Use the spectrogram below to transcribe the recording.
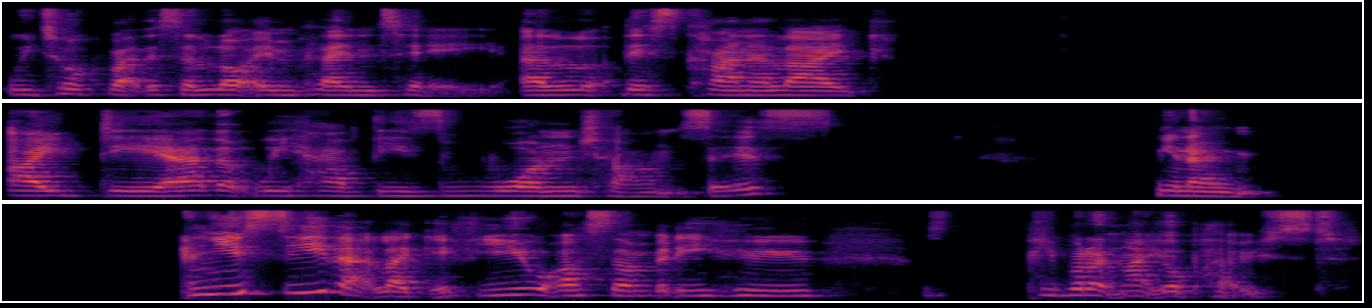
We talk about this a lot in plenty, a lot, this kind of like idea that we have these one chances. You know, And you see that, like, if you are somebody who people don't like your post,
